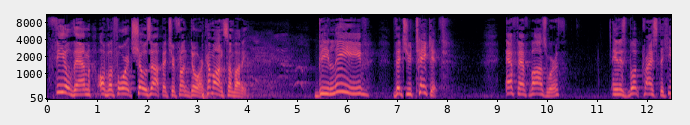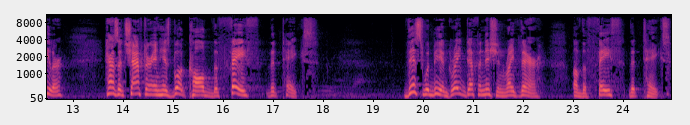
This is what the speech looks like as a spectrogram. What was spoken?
feel them, or before it shows up at your front door. Come on, somebody. Believe that you take it. F. F. Bosworth, in his book, Christ the Healer, has a chapter in his book called The Faith That Takes. This would be a great definition right there of the faith that takes.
